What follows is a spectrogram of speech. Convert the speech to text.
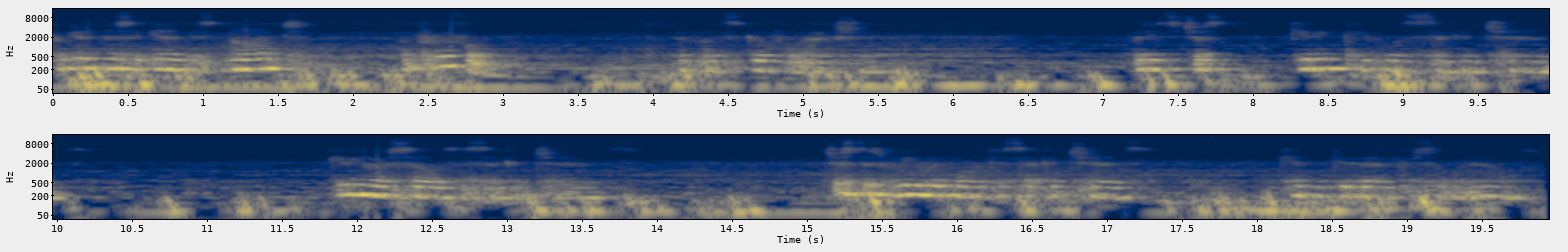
Forgiveness again is not approval of unskillful action, but it's just giving people a second chance, giving ourselves a second chance. Just as we would want a second chance, can we do that for someone else?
